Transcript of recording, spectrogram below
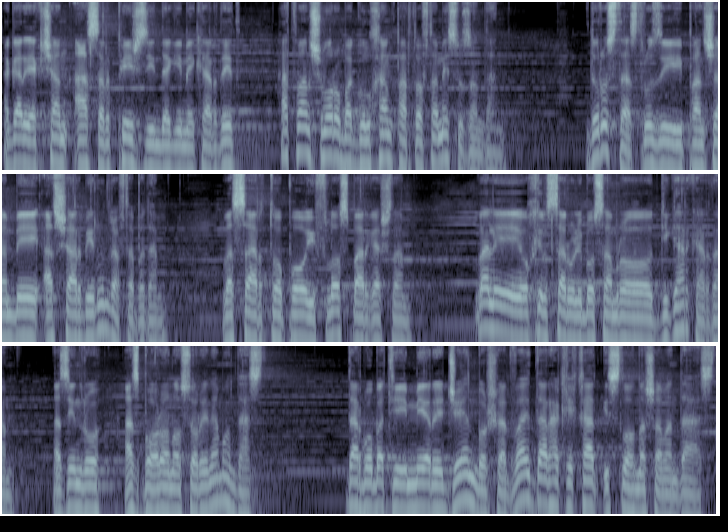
Агар якчанд аср пеш зиндагӣ мекардед ҳатман шуморо ба гулхан партофта месӯзонданд дуруст аст рӯзи панҷшанбе аз шаҳр берун рафта будам ва сар то по ифлос баргаштам. Вале охир сару либосамро дигар кардам. Аз ин рӯ аз борон осоре намондааст. Дар бобати мери ҷен бошад вай дар ҳақиқат ислоҳнашаванда аст.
